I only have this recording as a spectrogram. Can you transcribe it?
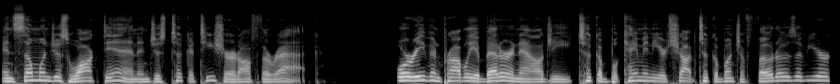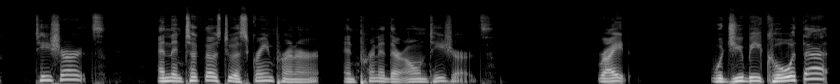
and someone just walked in and just took a t shirt off the rack? Or even probably a better analogy, took a came into your shop, took a bunch of photos of your t-shirts and then took those to a screen printer and printed their own t-shirts. Right? Would you be cool with that?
